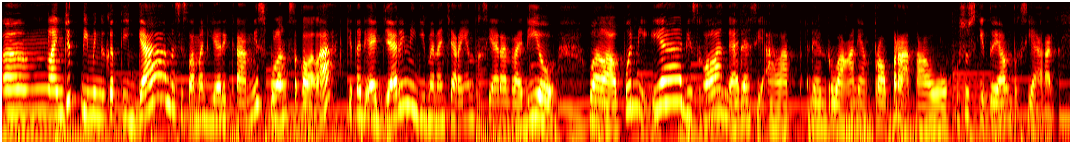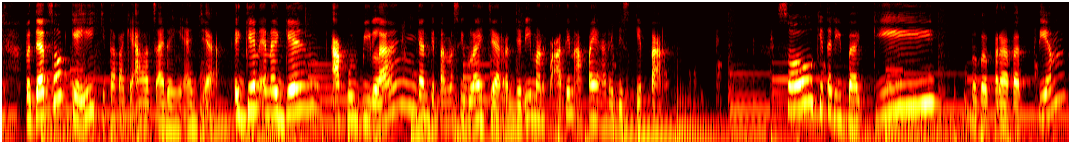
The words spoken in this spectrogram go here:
um, lanjut di minggu ketiga masih selama di hari Kamis pulang sekolah kita diajarin nih gimana caranya untuk siaran radio. Walaupun ya di sekolah nggak ada sih alat dan ruangan yang proper atau khusus gitu ya untuk siaran. But that's okay kita pakai alat seadanya aja. Again and again aku bilang kan kita masih belajar jadi manfaatin apa yang ada di sekitar. So kita dibagi beberapa tim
